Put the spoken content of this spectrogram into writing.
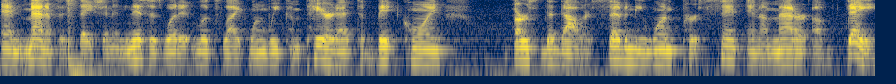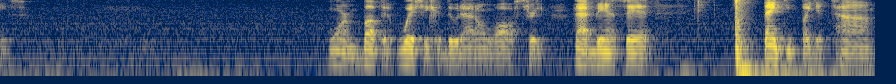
and manifestation. And this is what it looks like when we compare that to Bitcoin versus the dollar 71% in a matter of days. Warren Buffett wish he could do that on Wall Street. That being said, thank you for your time.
